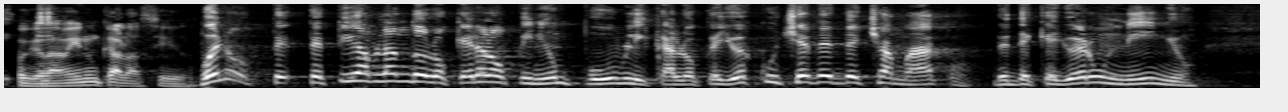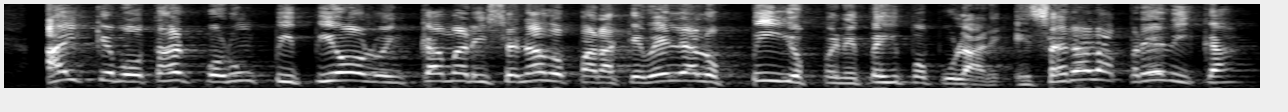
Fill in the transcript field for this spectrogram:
y- porque para mí nunca lo ha sido. bueno, te, te estoy hablando de lo que era la opinión pública, lo que yo escuché desde chamaco, desde que yo era un niño. Hay que votar por un pipiolo en Cámara y Senado para que vele a los pillos PNP y populares. Esa era la prédica.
